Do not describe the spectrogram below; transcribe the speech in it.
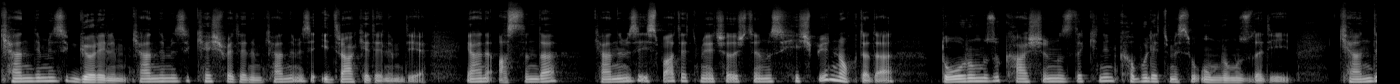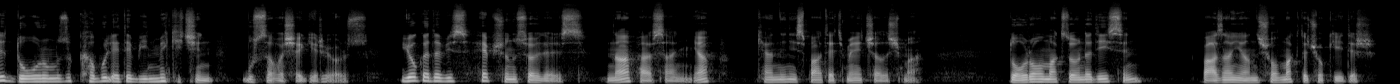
kendimizi görelim, kendimizi keşfedelim, kendimizi idrak edelim diye. Yani aslında kendimizi ispat etmeye çalıştığımız hiçbir noktada doğrumuzu karşımızdakinin kabul etmesi umrumuzda değil. Kendi doğrumuzu kabul edebilmek için bu savaşa giriyoruz. Yoga'da biz hep şunu söyleriz. Ne yaparsan yap, kendini ispat etmeye çalışma. Doğru olmak zorunda değilsin. Bazen yanlış olmak da çok iyidir.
